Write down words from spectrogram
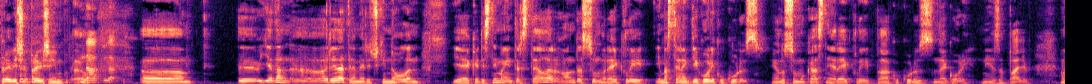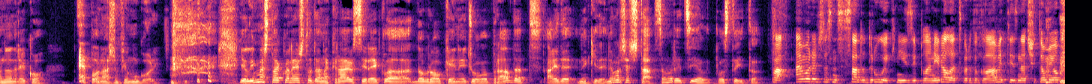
previše, previše inputa, Da, da. Uh, jedan uh, redatelj američki Nolan je kad je snimao Interstellar, onda su mu rekli, ima scene gdje gori kukuruz. I onda su mu kasnije rekli, pa kukuruz ne gori, nije zapaljiv. Onda on rekao, e pa u našem filmu gori. Jel imaš tako nešto da na kraju si rekla, dobro, ok, neću ovo pravdat, ajde, nek ide. Ne moraš reći šta, samo reci jel postoji to. Pa, ajmo reći da sam se sad u drugoj knjizi planirala tvrdoglaviti, znači to mi je opet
